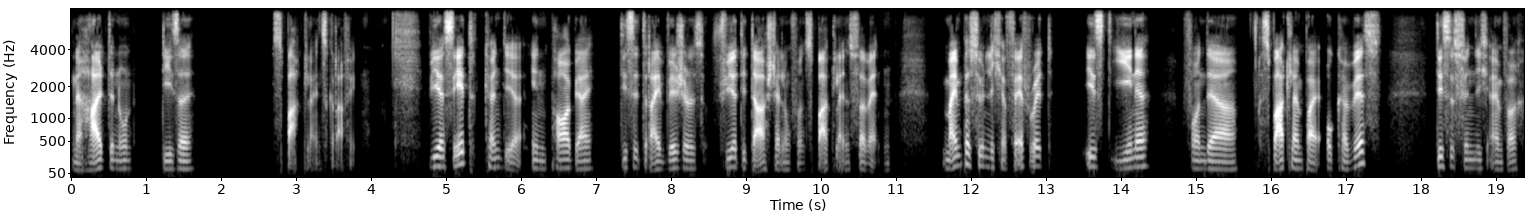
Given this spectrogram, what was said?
und erhalte nun diese Sparklines-Grafiken. Wie ihr seht, könnt ihr in Power BI diese drei Visuals für die Darstellung von Sparklines verwenden. Mein persönlicher Favorite ist jene von der Sparkline bei OKWIS. Dieses finde ich einfach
